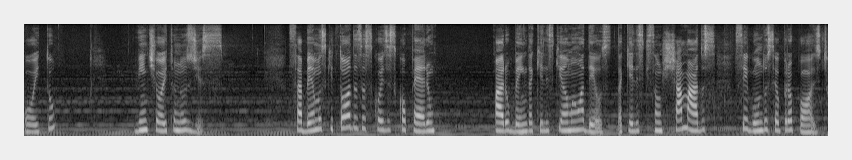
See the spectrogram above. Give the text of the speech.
8, 28 nos diz: Sabemos que todas as coisas cooperam para o bem daqueles que amam a Deus, daqueles que são chamados segundo o seu propósito.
